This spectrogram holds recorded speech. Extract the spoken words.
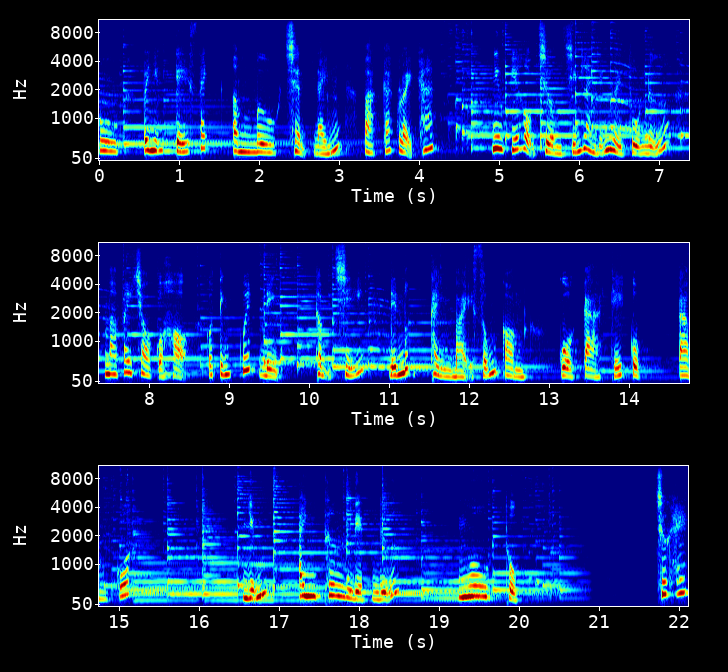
phu với những kế sách âm mưu, trận đánh và các loại khác. Nhưng phía hậu trường chính là những người phụ nữ mà vai trò của họ có tính quyết định, thậm chí đến mức thành bại sống còn của cả thế cục Tam Quốc. Những anh thư liệt nữ, Ngô Thục Trước hết,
